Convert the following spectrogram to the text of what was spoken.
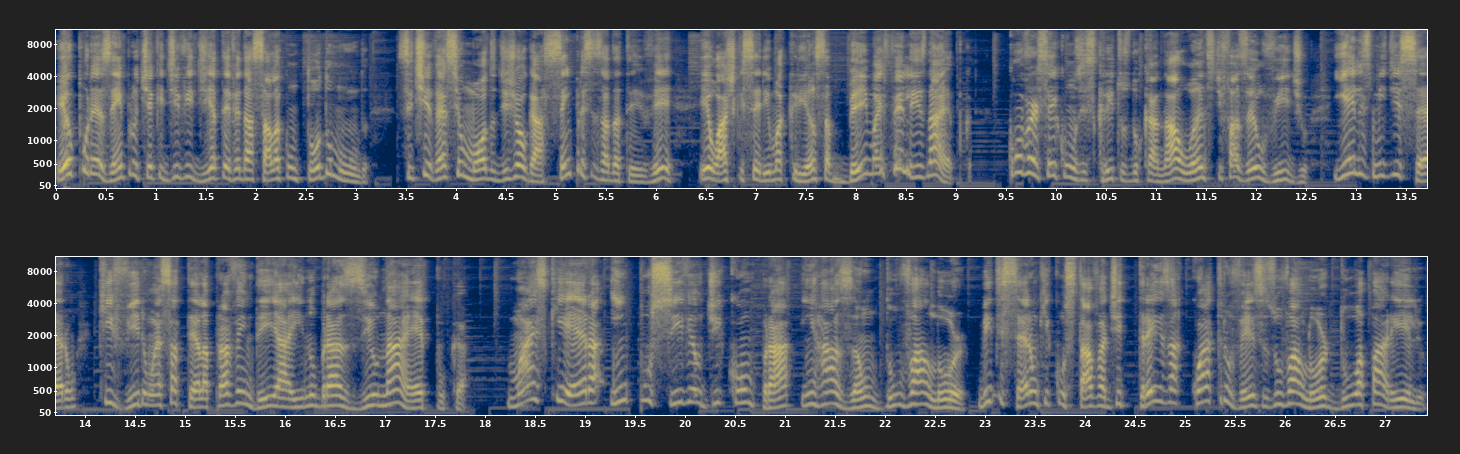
Eu, por exemplo, tinha que dividir a TV da sala com todo mundo, se tivesse um modo de jogar sem precisar da TV, eu acho que seria uma criança bem mais feliz na época. Conversei com os inscritos do canal antes de fazer o vídeo, e eles me disseram que viram essa tela para vender aí no Brasil na época mas que era impossível de comprar em razão do valor. Me disseram que custava de 3 a 4 vezes o valor do aparelho.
